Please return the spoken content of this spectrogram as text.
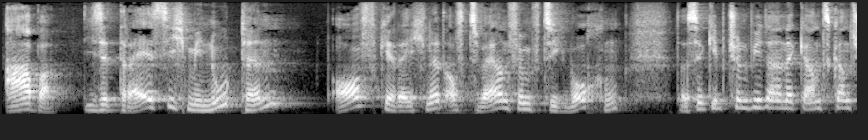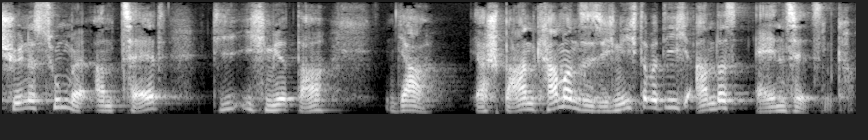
Aber diese 30 Minuten aufgerechnet auf 52 Wochen, das ergibt schon wieder eine ganz, ganz schöne Summe an Zeit, die ich mir da, ja, ersparen kann man sie sich nicht, aber die ich anders einsetzen kann.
